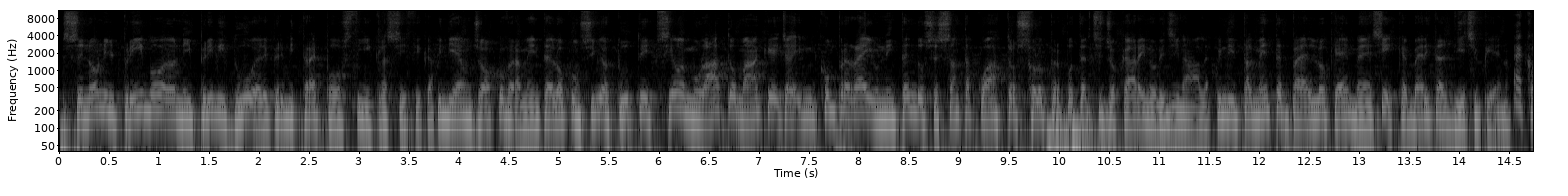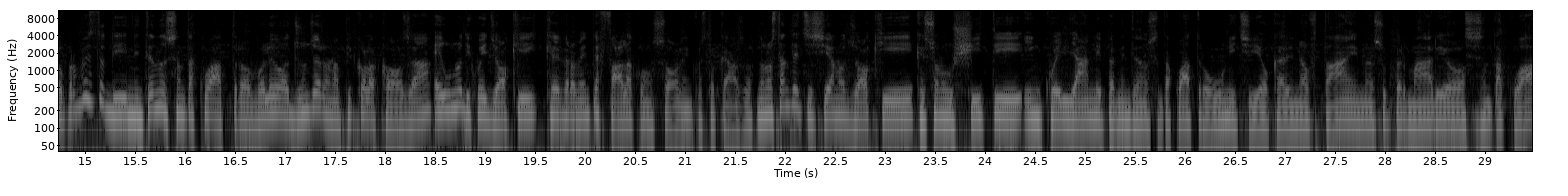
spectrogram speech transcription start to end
se non il primo, nei primi due, nei primi tre posti in classifica. Quindi è un gioco veramente, lo consiglio a tutti, sia emulato ma anche, cioè, comprerei un Nintendo 64 solo per poterci giocare in originale. Quindi talmente bello che, beh, sì, che merita il 10 pieno. Ecco, a proposito di Nintendo 64, volevo aggiungere una piccola cosa. È uno di quei giochi che veramente fa la console in questo caso. Nonostante ci siano giochi che sono usciti in quegli anni per Nintendo 64 unici, Ocarina of Time, Super Mario 64,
